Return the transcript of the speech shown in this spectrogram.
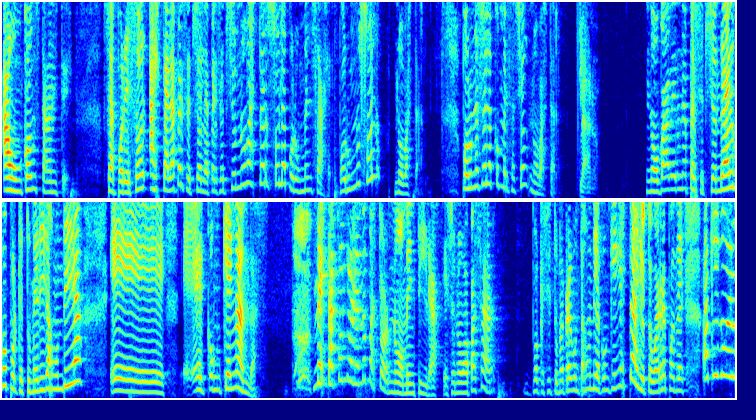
a un constante. O sea, por eso ahí está la percepción. La percepción no va a estar sola por un mensaje. Por uno solo, no va a estar. Por una sola conversación, no va a estar. Claro. No va a haber una percepción de algo porque tú me digas un día eh, eh, con quién andas. ¿Me está controlando, pastor? No, mentira. Eso no va a pasar. Porque si tú me preguntas un día con quién estás, yo te voy a responder, aquí con el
